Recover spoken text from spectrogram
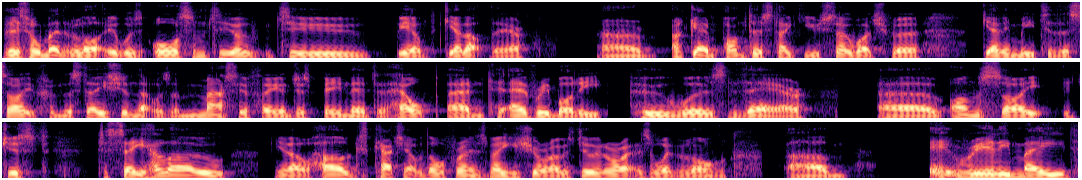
this one meant a lot. It was awesome to to be able to get up there. Uh, again, Pontus, thank you so much for getting me to the site from the station. That was a massive thing, and just being there to help, and to everybody who was there uh, on site, just to say hello, you know, hugs, catching up with old friends, making sure I was doing all right as I went along. Um, it really made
